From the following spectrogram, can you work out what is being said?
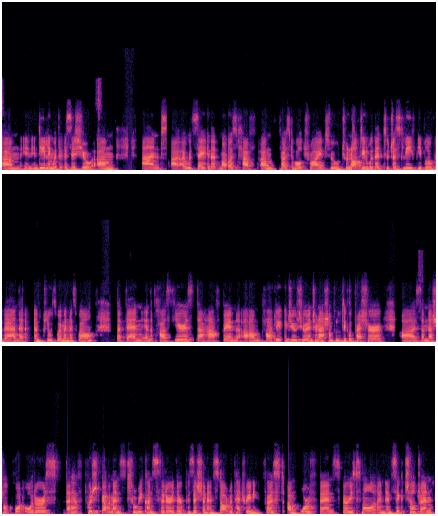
um, in, in dealing with this issue. And I would say that most have, um, first of all, tried to to not deal with it, to just leave people over there, and that includes women as well. But then, in the past years, there have been um, partly due to international political pressure, uh, some national court orders that have pushed governments to reconsider their position and start repatriating first um, orphans, very small and, and, sick children.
